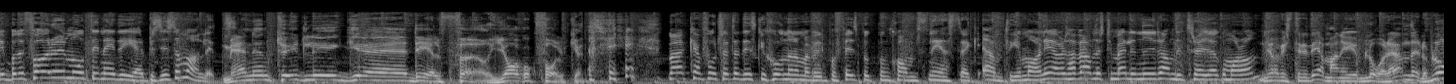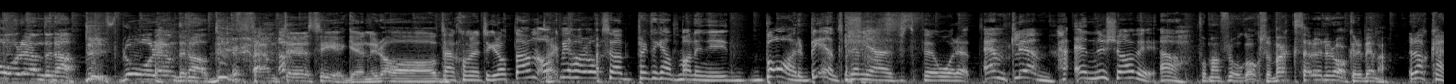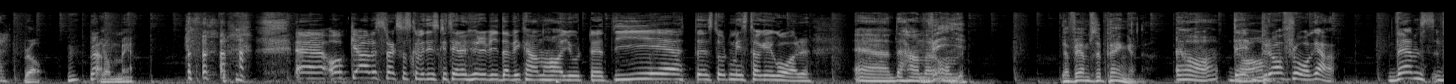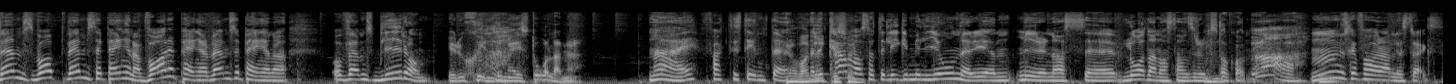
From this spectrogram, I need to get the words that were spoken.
både för och emot dina idéer, precis som vanligt. Men en tydlig eh, del för jag och folket. Man kan fortsätta diskussionen om man vill på facebook.com snedstreck äntligen morgon. I övrigt har vi Anders Timell i ny randig tröja. God morgon. Ja, visst är det det. Man är ju blåränder. Blåränderna, DIF, blåränderna, DIF. Femte segern i rad. Välkommen ut till grottan. Tack. Och vi har också praktikant Malin i barbent premiär för året. Äntligen! Ha, nu kör vi. Ja, får man fråga också, vaxar du eller rakar du benen? Rakar. Bra. bra. Jag med. Eh, och alldeles strax så ska vi diskutera huruvida vi kan ha gjort ett jättestort misstag igår. Eh, det handlar om... Vi? Ja, vems är pengarna? Ja, det är en Ja. bra fråga. Vems, vems, var, vems är pengarna? Var är pengar? Vems är pengarna? Och vems blir de? Är du skyldig mig stålar nu? Nej, faktiskt inte. Men det kan så- vara så att det ligger miljoner i en Myrornas eh, låda någonstans runt Stockholm. Ah. Mm, vi ska få höra alldeles strax.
